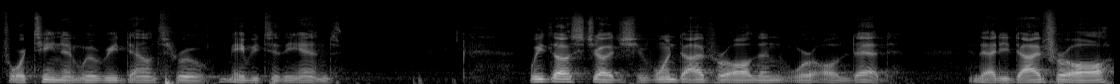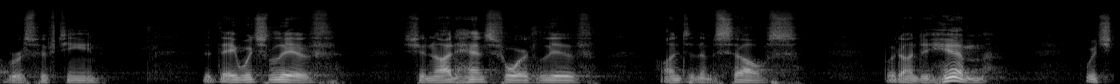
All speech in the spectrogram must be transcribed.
14, and we'll read down through, maybe to the end. We thus judge if one died for all, then we're all dead. And that he died for all, verse 15 that they which live should not henceforth live unto themselves, but unto him which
